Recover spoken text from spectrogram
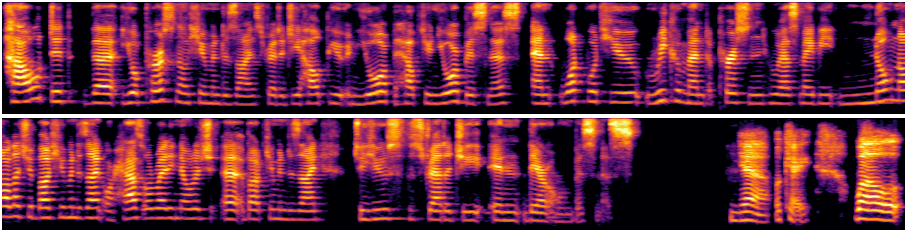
how did the your personal human design strategy help you in your help you in your business and what would you recommend a person who has maybe no knowledge about human design or has already knowledge uh, about human design to use the strategy in their own business Yeah. Okay. Well,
